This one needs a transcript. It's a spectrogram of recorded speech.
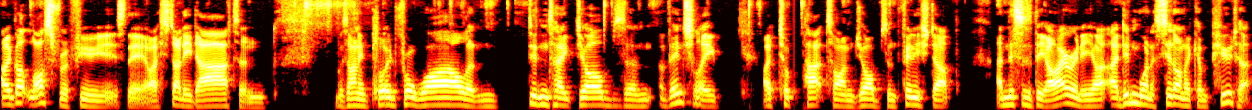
I got lost for a few years there. I studied art and was unemployed for a while and didn't take jobs. And eventually I took part time jobs and finished up. And this is the irony I, I didn't want to sit on a computer.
